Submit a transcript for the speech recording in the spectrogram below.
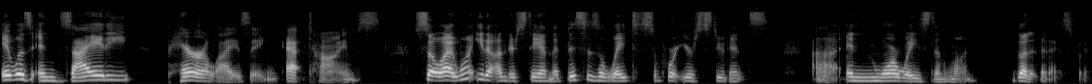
It was anxiety paralyzing at times. So I want you to understand that this is a way to support your students uh, in more ways than one. Go to the next one.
